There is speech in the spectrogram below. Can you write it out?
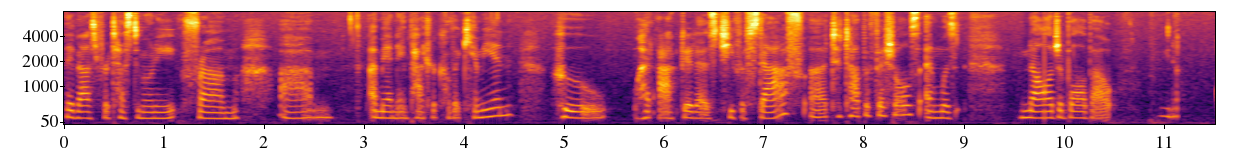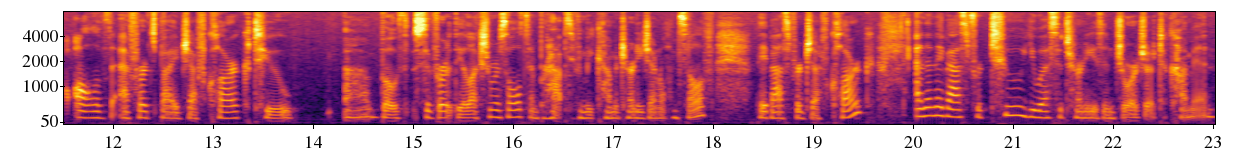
They've asked for testimony from um, a man named Patrick Hovakimian, who had acted as chief of staff uh, to top officials and was knowledgeable about, you know, all of the efforts by Jeff Clark to uh, both subvert the election results and perhaps even become Attorney General himself. They've asked for Jeff Clark, and then they've asked for two U.S. attorneys in Georgia to come in.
